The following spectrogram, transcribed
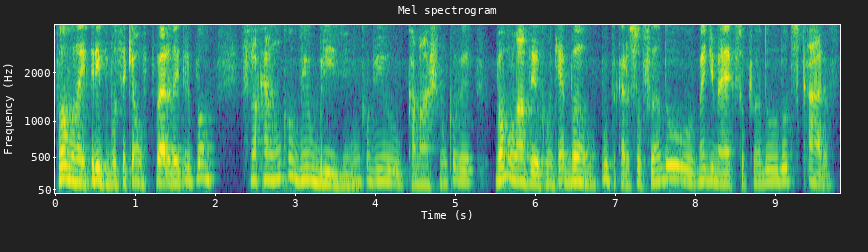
vamos na E-Trip, você que é um fera da E-Trip, vamos. Você fala, cara, nunca ouvi o Breeze, nunca ouvi o Camacho, nunca ouvi. Vamos lá ver como que é? Vamos. Puta, cara, sou fã do Mad Max, sou fã do, do outros caras.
